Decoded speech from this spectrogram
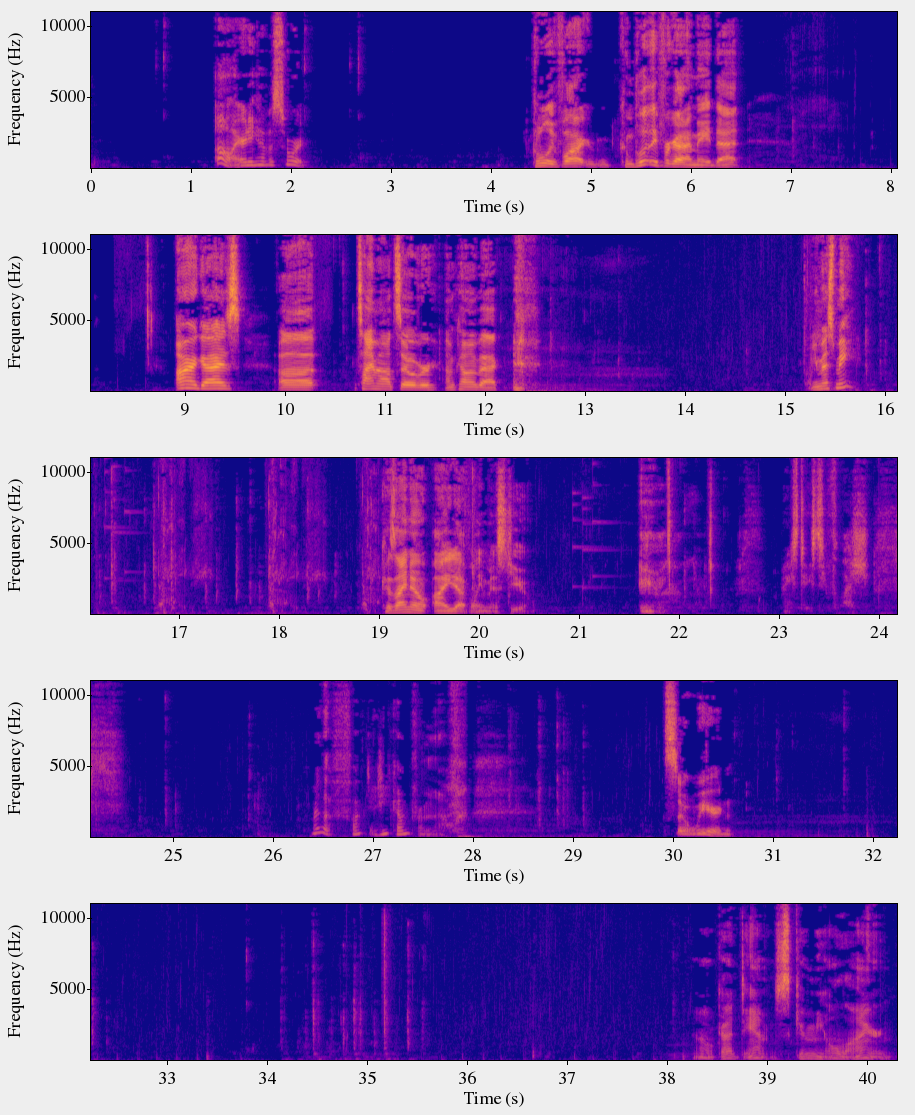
Oh, I already have a sword. Completely, completely forgot I made that. Alright, guys. Uh, timeout's over. I'm coming back. you miss me? Because I know I definitely missed you. nice tasty flesh. Where the fuck did he come from, though? so weird. Oh, goddamn. Just giving me all iron.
